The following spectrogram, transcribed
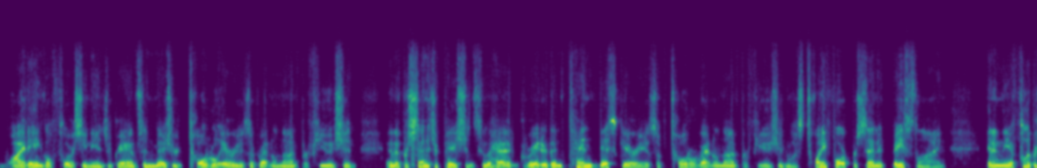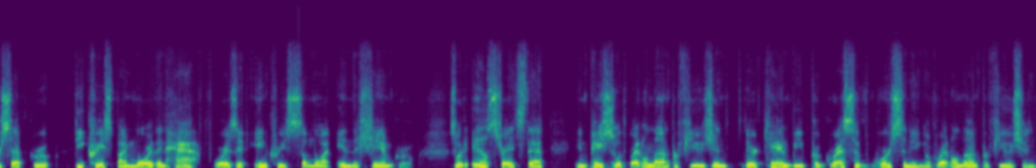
wide angle fluorescein angiograms and measured total areas of retinal non-perfusion. And the percentage of patients who had greater than 10 disc areas of total retinal non-perfusion was 24% at baseline. And in the aflibercept group, decreased by more than half, whereas it increased somewhat in the sham group. So it illustrates that in patients with retinal non-perfusion, there can be progressive worsening of retinal non-perfusion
